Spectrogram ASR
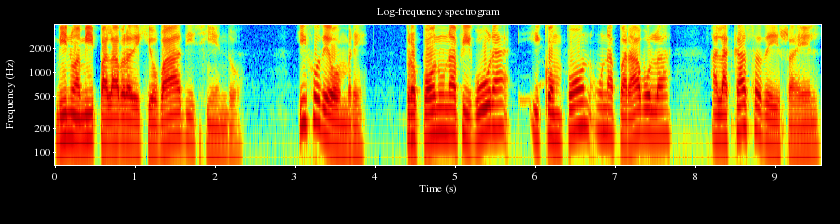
Vino a mí palabra de Jehová diciendo, Hijo de hombre, propón una figura y compón una parábola a la casa de Israel.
